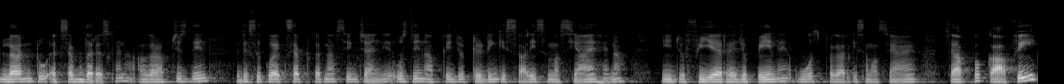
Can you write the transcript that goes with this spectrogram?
learn to accept the risk है ना? अगर आप जिस दिन रिस्क को एक्सेप्ट करना सीख जाएँगे, उस दिन आपकी जो ट्रेडिंग की सारी समस्याएँ हैं ना, कि जो फियर है, जो पेन है, वो उस प्रकार की समस्याएँ से आपको काफ़ी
